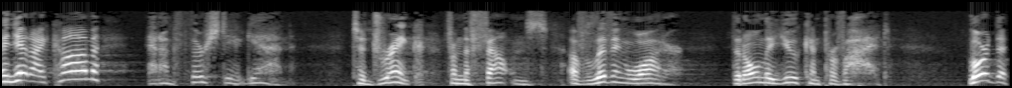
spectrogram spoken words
And yet I come and I'm thirsty again to drink from the fountains of living water that only you can provide. Lord, the,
